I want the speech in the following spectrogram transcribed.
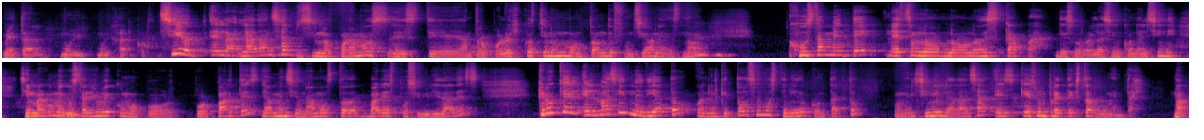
metal muy, muy hardcore. Sí, eh, la, la danza, pues, si nos ponemos este, antropológicos, tiene un montón de funciones, ¿no? Justamente esto no, no, no escapa de su relación con el cine. Sin embargo, me gustaría irme como por, por partes. Ya mencionamos varias posibilidades. Creo que el, el más inmediato con el que todos hemos tenido contacto con el cine y la danza es que es un pretexto argumental. ¿no?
